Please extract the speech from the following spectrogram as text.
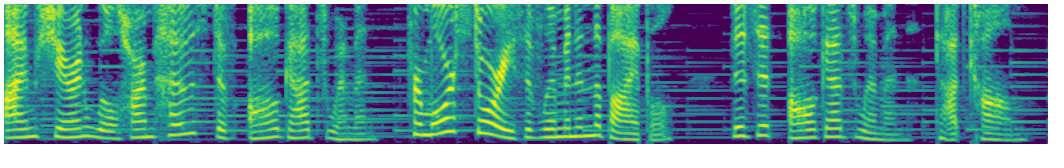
I'm Sharon Wilharm, host of All God's Women. For more stories of women in the Bible, visit allgodswomen.com.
